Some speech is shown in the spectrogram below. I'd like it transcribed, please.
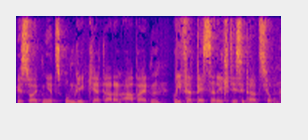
Wir sollten jetzt umgekehrt daran arbeiten, wie verbessere ich die Situation.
